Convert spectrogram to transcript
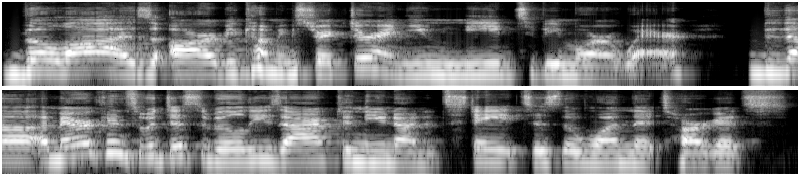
the laws are becoming stricter and you need to be more aware. The Americans with Disabilities Act in the United States is the one that targets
